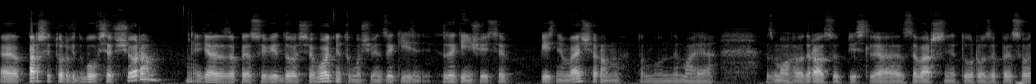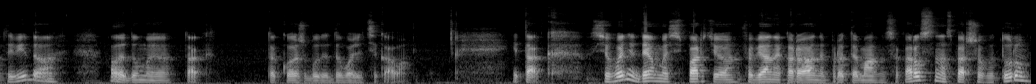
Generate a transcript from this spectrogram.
Е, Перший тур відбувся вчора. Я записую відео сьогодні, тому що він закінчується пізнім вечором, тому немає змоги одразу після завершення туру записувати відео. Але думаю, так також буде доволі цікаво. І так, сьогодні дивимось партію Фабіана Каруани проти Магнуса Карлсона з першого туру.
